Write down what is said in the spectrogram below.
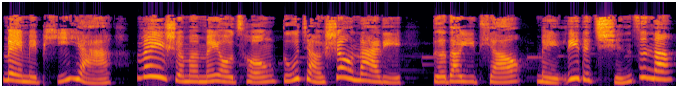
妹妹皮雅为什么没有从独角兽那里得到一条美丽的裙子呢？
